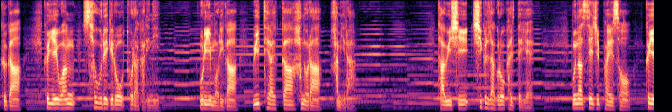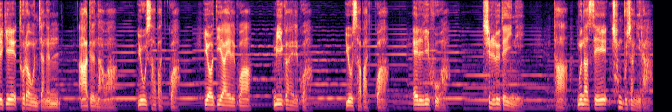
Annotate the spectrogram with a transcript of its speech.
그가 그의 왕 사울에게로 돌아가리니 우리 머리가 위태할까 하노라 함이라. 다윗이 시글락으로 갈 때에 문하세 지파에서 그에게 돌아온 자는 아드나와 요사밭과 여디아엘과 미가엘과 요사밭과 엘리후와 실르데이니 다 문하세의 천부장이라.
